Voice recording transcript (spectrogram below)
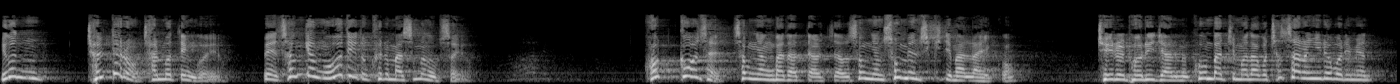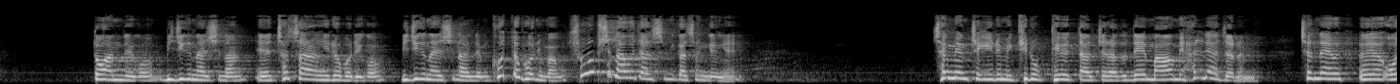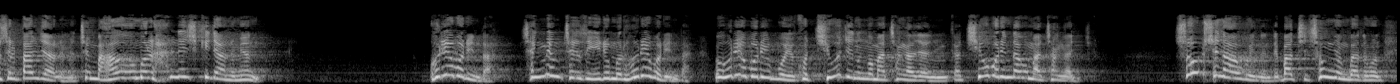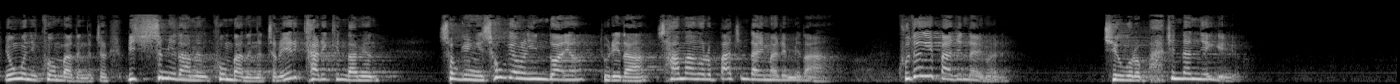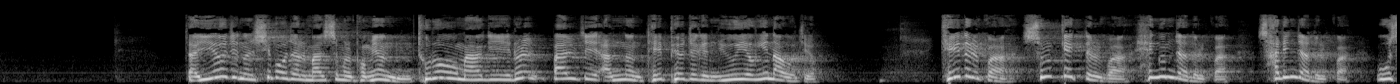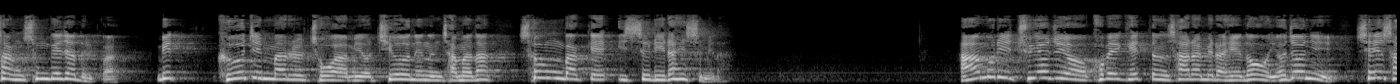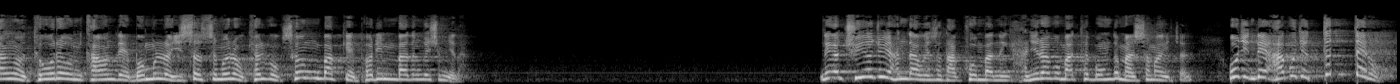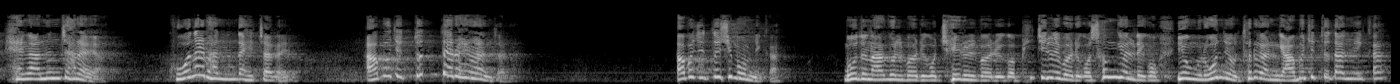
이건 절대로 잘못된 거예요. 왜? 성경 어디에도 그런 말씀은 없어요. 곳곳에 성령 받았다 할지라도 성령 소멸시키지 말라 했고 죄를 버리지 않으면 구원받지 못하고 첫사랑 잃어버리면 또 안 되고 미지근한 신앙, 예, 첫사랑 잃어버리고 미지근한 신앙 되면 그것도 버림하고 수없이 나오지 않습니까 성경에 생명책 이름이 기록되었다 할지라도 내 마음이 할례하지 않으면 내 옷을 빨지 않으면 즉 마음을 할례시키지 않으면 흐려버린다. 생명체에서 이름을 흐려버린다. 흐려버리면 뭐예요? 곧 지워지는 거 마찬가지 아닙니까? 지워버린다고 마찬가지죠. 수없이 나오고 있는데 마치 성령 받으면 영혼이 구원받은 것처럼 믿습니다 하면 구원받은 것처럼 이렇게 가리킨다면 소경이 소경을 인도하여 둘이 다 사망으로 빠진다 이 말입니다. 구덩이 빠진다 이 말이에요. 지옥으로 빠진다는 얘기예요. 자, 이어지는 15절 말씀을 보면 두루마기를 빨지 않는 대표적인 유형이 나오죠. 개들과 술객들과 행음자들과 살인자들과 우상 숭배자들과 및 거짓말을 좋아하며 지어내는 자마다 성 밖에 있으리라 했습니다. 아무리 주여 주여 고백했던 사람이라 해도 여전히 세상의 더러운 가운데 머물러 있었으므로 결국 성 밖에 버림받은 것입니다. 내가 주여 주여 한다고 해서 다 구원받는 게 아니라고 마태복음도 말씀하고 있잖아요. 오직 내 아버지 뜻대로 행하는 자라야 구원을 받는다 했잖아요. 아버지 뜻대로 행하는 자라. 아버지 뜻이 뭡니까? 모든 악을 버리고 죄를 버리고 피질을 버리고 성결되고 영으로 온전히 들어가는 게 아버지 뜻 아닙니까?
